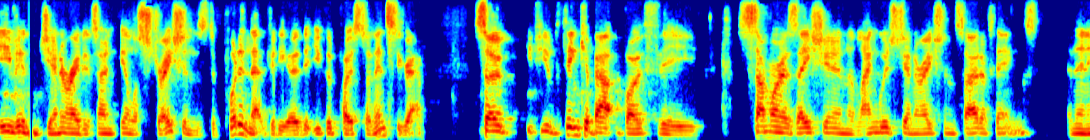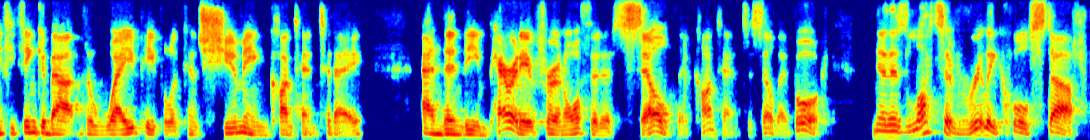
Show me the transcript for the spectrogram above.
even generate its own illustrations to put in that video that you could post on Instagram. So if you think about both the summarization and language generation side of things, and then if you think about the way people are consuming content today, and then the imperative for an author to sell their content, to sell their book, you know, there's lots of really cool stuff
